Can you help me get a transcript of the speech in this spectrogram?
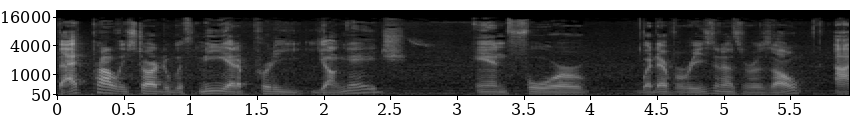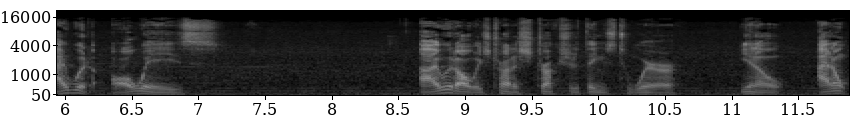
that probably started with me at a pretty young age, and for whatever reason, as a result, I would always I would always try to structure things to where, you know, I don't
